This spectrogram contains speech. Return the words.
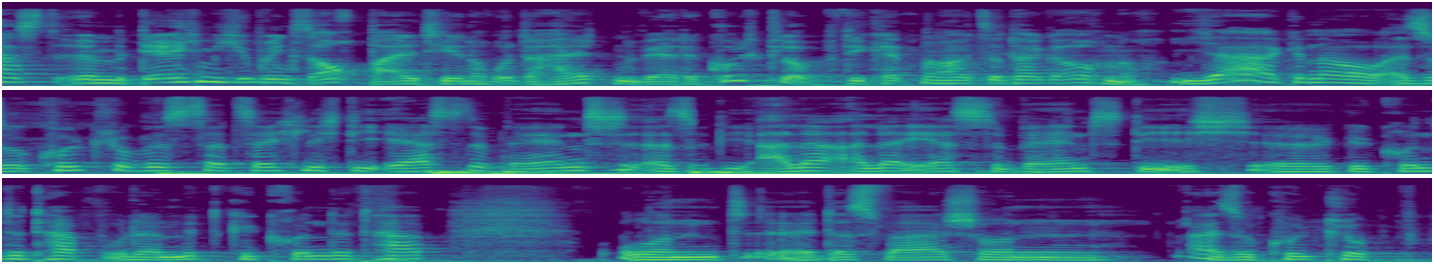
hast, äh, mit der ich mich übrigens auch bald hier noch unterhalten werde. Kultclub, die kennt man heutzutage auch noch. Ja, genau. Also Kultclub ist tatsächlich die erste Band, also die aller, allererste Band, die ich äh, gegründet habe oder mitgegründet habe. Und äh, das war schon, also Kultclub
